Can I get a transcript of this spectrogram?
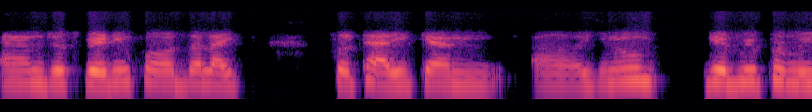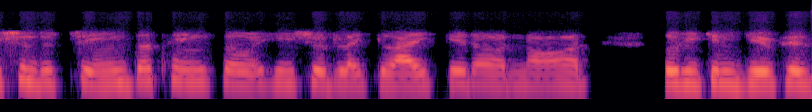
and just waiting for the like so Terry can uh, you know give me permission to change the thing so he should like like it or not so he can give his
